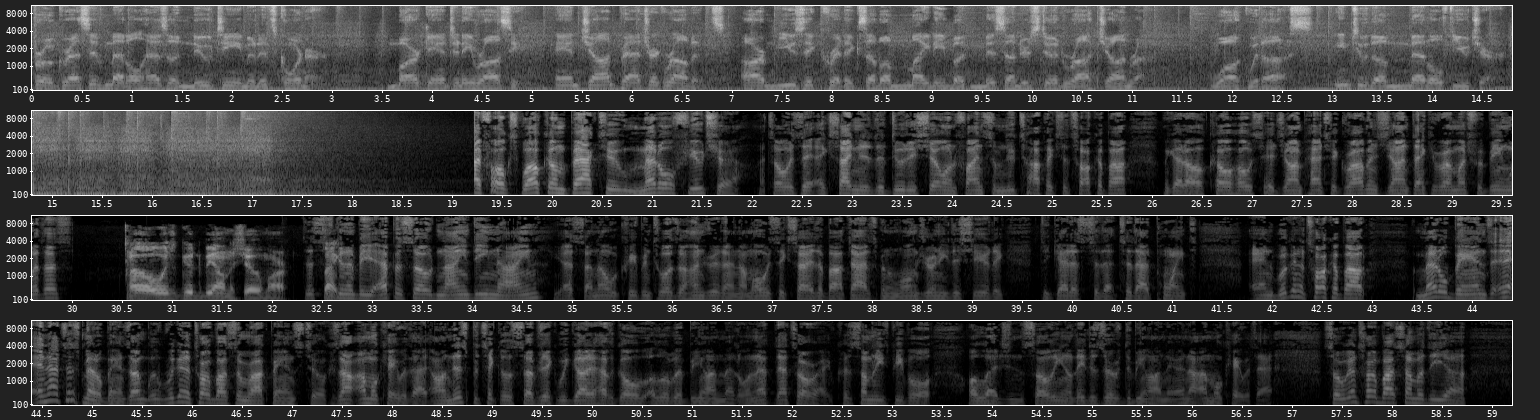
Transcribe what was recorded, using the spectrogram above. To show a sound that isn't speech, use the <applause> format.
Progressive Metal has a new team in its corner. Mark Anthony Rossi and John Patrick Robbins are music critics of a mighty but misunderstood rock genre. Walk with us into the metal future. Hi, folks. Welcome back to Metal Future. It's always exciting to do this show and find some new topics to talk about. We got our co-host here, John Patrick Robbins. John, thank you very much for being with us. Oh, always good to be on the show, Mark. This is going to be episode 99. Yes, I know we're creeping towards 100, and I'm always excited about that. It's been a long journey this year to, to get us to that to that point. And we're going to talk about metal bands, and, and not just metal bands. I'm, we're going to talk about some rock bands too, because I'm okay with that. On this particular subject, we got to have to go a little bit beyond metal, and that that's all right, because some of these people are legends, so you know they deserve to be on there, and I'm okay with that. So we're going to talk about some of the uh,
